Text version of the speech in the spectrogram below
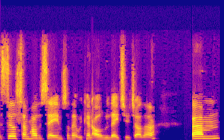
still somehow the same, so that we can all relate to each other. Um,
